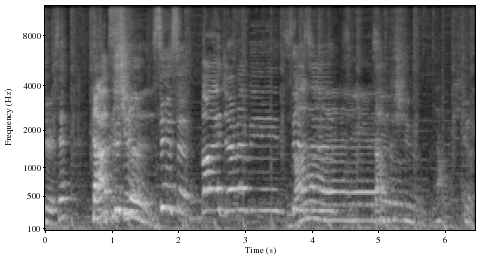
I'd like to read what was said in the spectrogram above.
둘, 셋. Dankeschön. See you soon. Bye, German. See you soon. Bye. Dankeschön. Dankeschön.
